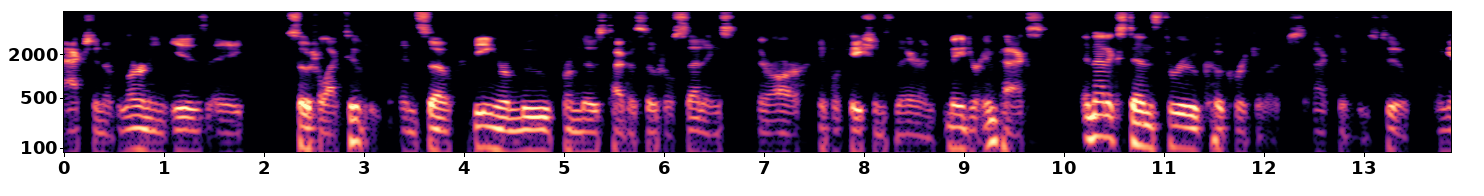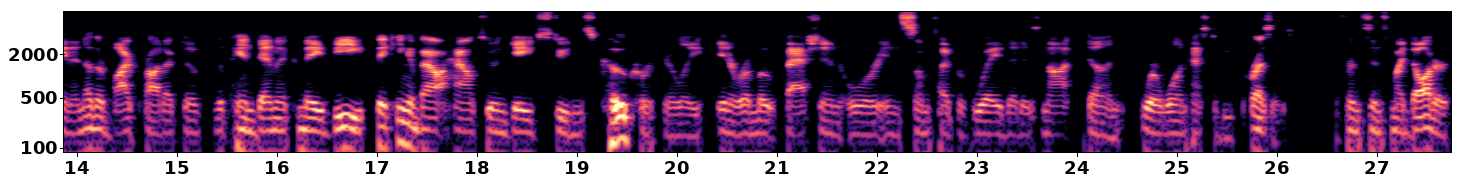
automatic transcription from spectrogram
action of learning is a social activity, and so being removed from those type of social settings, there are implications there and major impacts, and that extends through co-curriculars activities too again, another byproduct of the pandemic may be thinking about how to engage students co curricularly in a remote fashion or in some type of way that is not done where one has to be present. For instance, my daughter,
